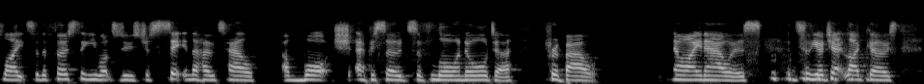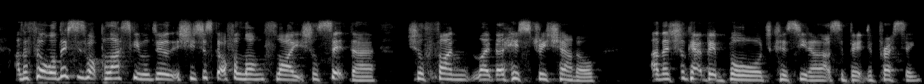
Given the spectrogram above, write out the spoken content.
flight, so the first thing you want to do is just sit in the hotel and watch episodes of Law and Order for about nine hours until your jet lag goes. And I thought, well, this is what Pulaski will do. She's just got off a long flight. She'll sit there. She'll find like the History Channel, and then she'll get a bit bored because you know that's a bit depressing.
